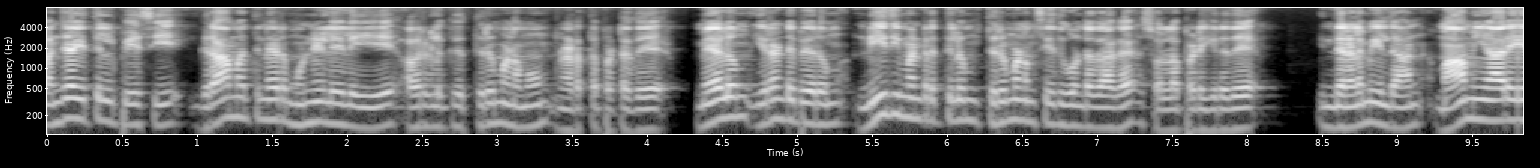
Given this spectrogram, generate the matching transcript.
பஞ்சாயத்தில் பேசி கிராமத்தினர் முன்னிலையிலேயே அவர்களுக்கு திருமணமும் நடத்தப்பட்டது. மேலும் இரண்டு பேரும் நீதிமன்றத்திலும் திருமணம் செய்து கொண்டதாக சொல்லப்படுகிறது. இந்த நிலைமையில்தான் மாமியாரை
